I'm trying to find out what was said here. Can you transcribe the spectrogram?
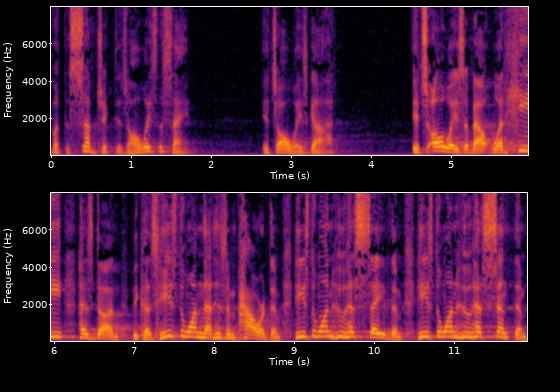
But the subject is always the same it's always God. It's always about what He has done because He's the one that has empowered them. He's the one who has saved them. He's the one who has sent them.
